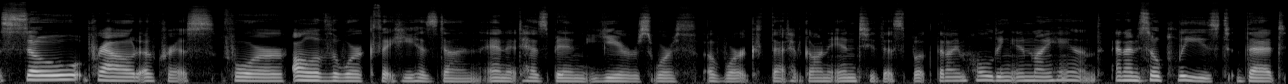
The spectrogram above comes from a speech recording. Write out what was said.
so proud of Chris for all of the work that he has done. And it has been years worth of work that have gone into this book that I'm holding in my hand. And I'm so pleased that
